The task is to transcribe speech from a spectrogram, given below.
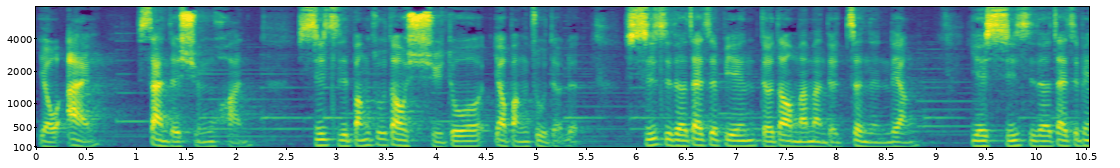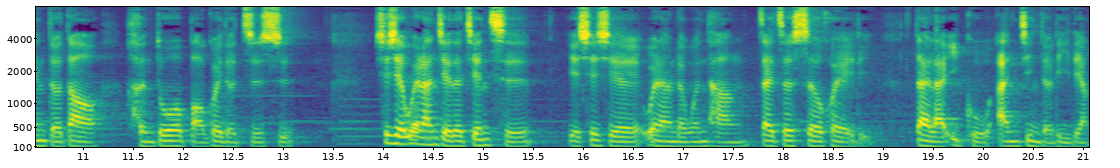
有爱、善的循环。实质帮助到许多要帮助的人，实质的在这边得到满满的正能量，也实质的在这边得到很多宝贵的知识。谢谢蔚蓝姐的坚持，也谢谢蔚蓝人文堂在这社会里带来一股安静的力量。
